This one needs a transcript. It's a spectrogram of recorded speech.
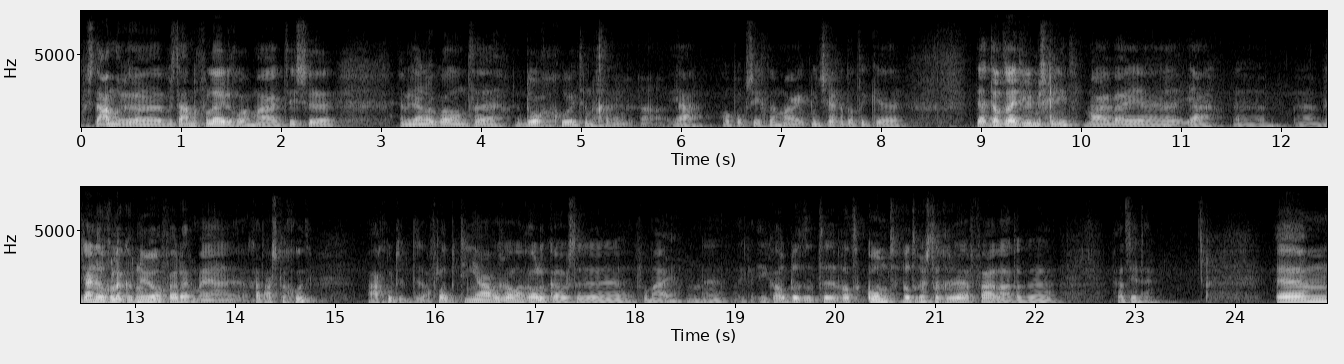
We staan er, eh, we staan er volledig hoor, maar het is, we zijn ook wel aan het eh, doorgegroeid, en, uh, ja, hoop opzichten. Maar ik moet zeggen dat ik, eh, dat, dat weten jullie misschien niet, maar wij, eh, ja, eh, eh, we zijn heel gelukkig nu hoor, verder, maar het gaat hartstikke goed. Maar goed, de afgelopen tien jaar was wel een rollercoaster eh, voor mij. Eh, ik, ik hoop dat het eh, wat komt, wat rustiger eh, vaarwater eh, gaat zitten. Ehm,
